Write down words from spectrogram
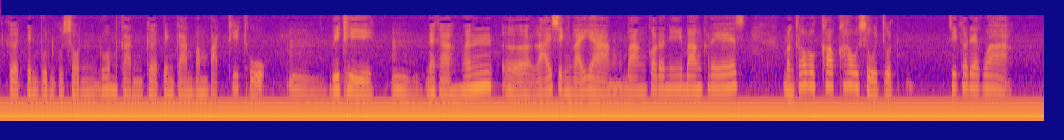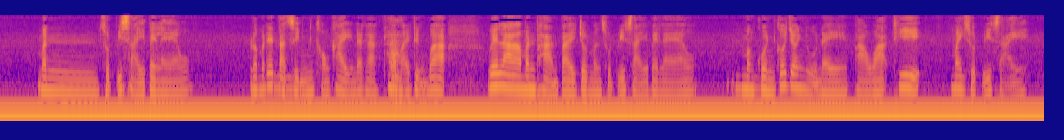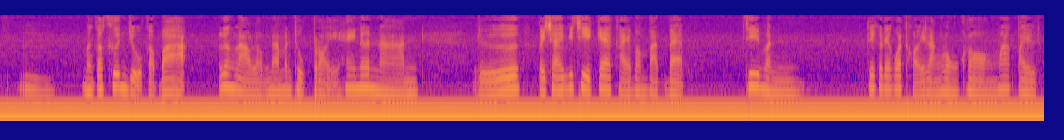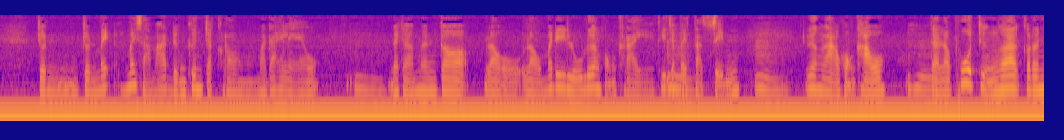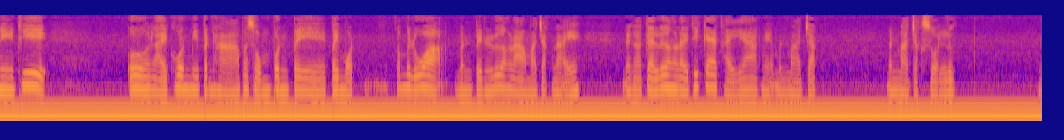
เกิดเป็นบุญกุศลร่วมกัน เกิดเป็นการบำบัดที่ถูกอืมวิธีอืมนะคะเพราะฉะนั้นเอ่อหลายสิ่งหลายอย่าง บางกรณีบางเคส มันก็เข้าเข้าสู่จุดที่เขาเรียกว่ามันสุดวิสัยไปแล้ว เราไม่ได้ตัดสินของใครนะคะค่ะแต่หมายถึงว่า เวลามันผ่านไปจนมันสุดวิสัยไปแล้ว บางคนก็ยังอยู่ในภาวะที่ไม่สุดวิสัยอืมมันก็ขึ้นอยู่กับว่าเรื่องราวเหล่านั้นมันถูกปล่อยให้เนิ่นนาน หรือไปใช้วิธีแก้ไขบำบัดแบบที่มันที่ก็เรียกว่าถอยหลังลงคลองมากไป จนจนไม่ไม่สามารถดึงขึ้นจากคลองมาได้แล้วอืมนะคะมันก็เราเราไม่ได้รู้เรื่องของใครที่จะไปอืมตัดสินอืมเรื่องราวของเขาอืมแต่เราพูดถึงว่ากรณีที่ เออหลายคนมีปัญหาผสมปนเปไปหมด ก็ไม่รู้ว่ามันเป็นเรื่องราวมาจากไหนนะคะ แต่เรื่องอะไรที่แก้ไขยากเนี่ย มันมาจาก มันมาจากส่วนลึก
